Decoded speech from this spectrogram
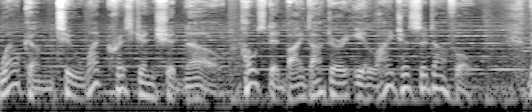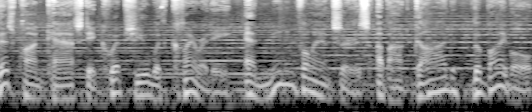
Welcome to What Christians Should Know, hosted by Dr. Elijah Sadafel. This podcast equips you with clarity and meaningful answers about God, the Bible,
